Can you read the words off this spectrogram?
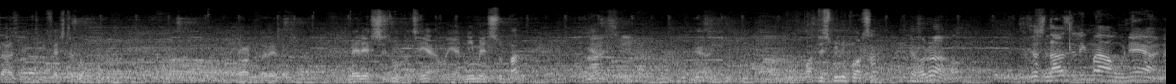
दार्जिलिङ टी फेस्टिभल रन गरेको छौँ। मेरो एक्सिज हुनुहुन्छ यहाँ हाम्रो यहाँ निमेश सुब्बा। बत्तिस पनि पर्छ। जस दार्जिलिङमा हुने होइन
